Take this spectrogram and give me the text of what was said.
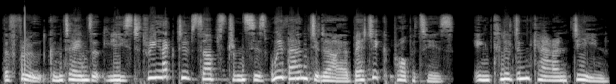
The fruit contains at least three active substances with antidiabetic properties, including charantin,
